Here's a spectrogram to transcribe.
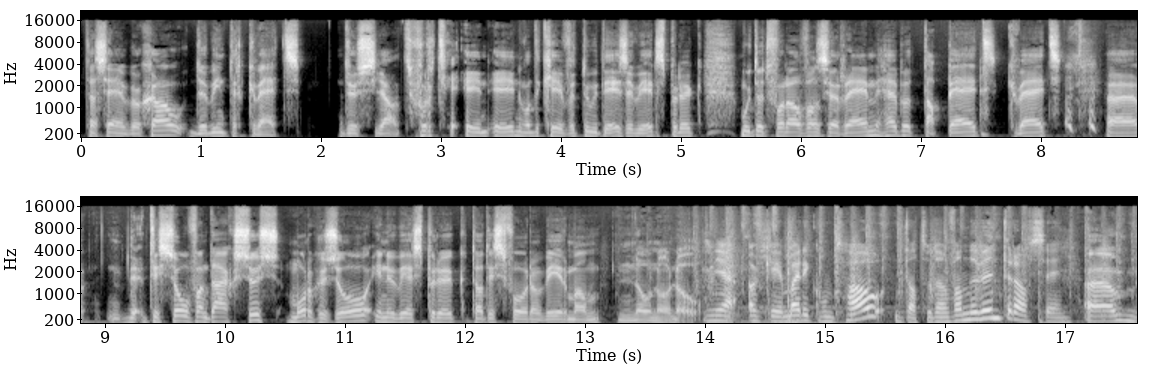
dan zijn we gauw de winter kwijt. Dus ja, het wordt 1-1, want ik geef het toe, deze weerspreuk moet het vooral van zijn rijm hebben. Tapijt, kwijt. Uh, het is zo vandaag zus, morgen zo in een weerspreuk. Dat is voor een weerman no, no, no. Ja, oké, okay, maar ik onthoud dat we dan van de winter af zijn. Um,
